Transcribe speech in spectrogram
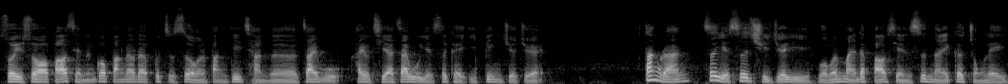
所以说，保险能够帮到的不只是我们房地产的债务，还有其他债务也是可以一并解决。当然，这也是取决于我们买的保险是哪一个种类，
